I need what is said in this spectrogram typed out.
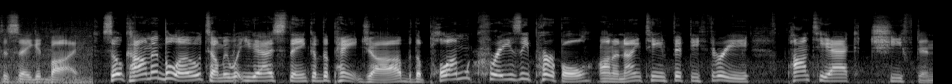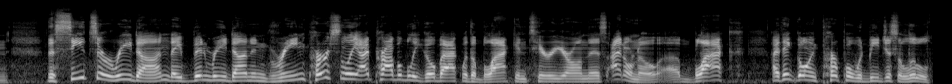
to say goodbye. So comment below, tell me what you guys think of the paint job, the plum crazy purple on a 1953 Pontiac Chieftain. The seats are redone. They've been redone in green. Personally, I'd probably go back with a black interior on this. I don't know. Uh, black, I think going purple would be just a little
